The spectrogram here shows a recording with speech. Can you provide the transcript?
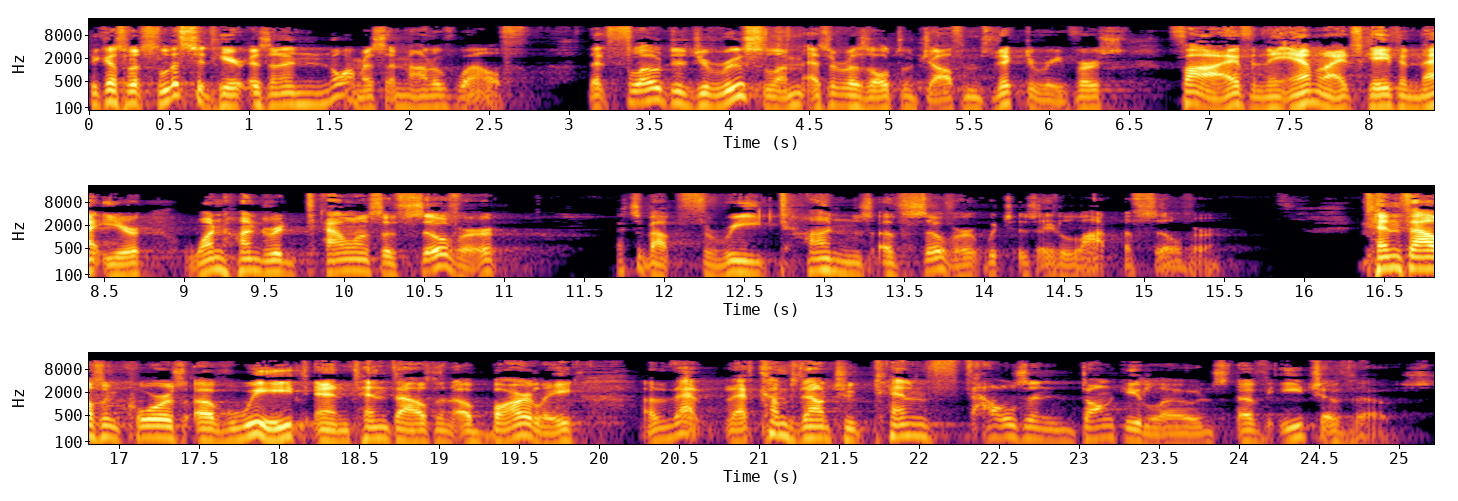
because what's listed here is an enormous amount of wealth that flowed to Jerusalem as a result of Jotham's victory. Verse 5 And the Ammonites gave him that year 100 talents of silver. That's about three tons of silver, which is a lot of silver. 10,000 cors of wheat and 10,000 of barley. Uh, that, that comes down to 10,000 donkey loads of each of those,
